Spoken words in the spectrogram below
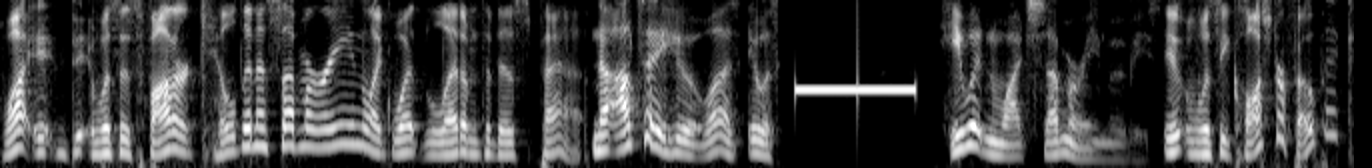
Why it, was his father killed in a submarine? Like what led him to this path? No, I'll tell you who it was. It was. He wouldn't watch submarine movies. It, was he claustrophobic?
